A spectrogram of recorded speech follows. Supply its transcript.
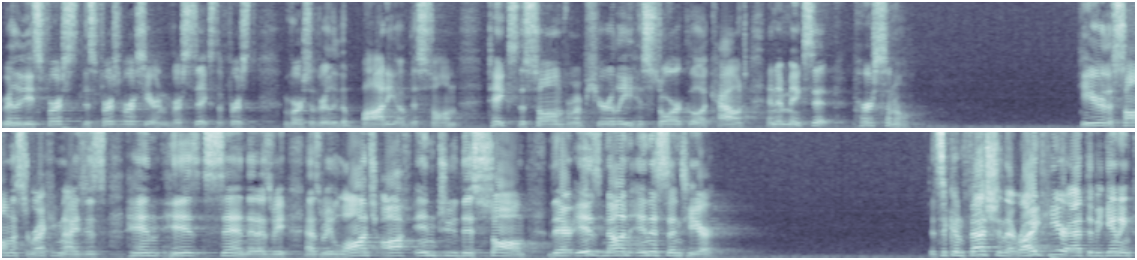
Really, these first, this first verse here in verse 6, the first verse of really the body of this psalm, takes the psalm from a purely historical account and it makes it personal. Here, the psalmist recognizes his sin, that as we, as we launch off into this psalm, there is none innocent here. It's a confession that right here at the beginning,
